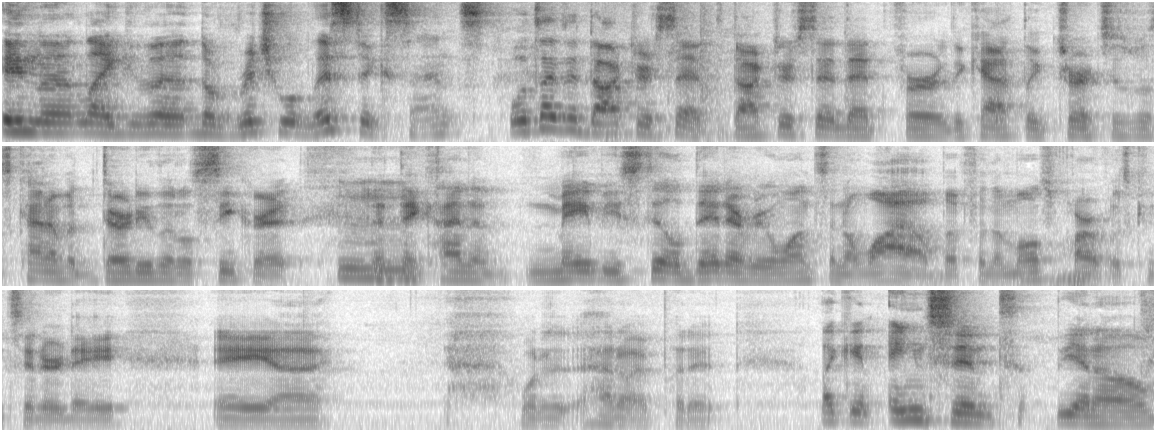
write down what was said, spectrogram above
in the like the the ritualistic sense well it's like the doctor said the doctor said that for the catholic church this was kind of a dirty little secret that they kind of maybe still did every once in a while but for the most part was considered a a uh, what is, how do i put it like an ancient you know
